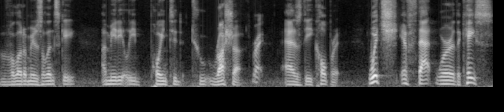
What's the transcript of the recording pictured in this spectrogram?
Volodymyr Zelensky, immediately pointed to Russia Right. as the culprit, which, if that were the case,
